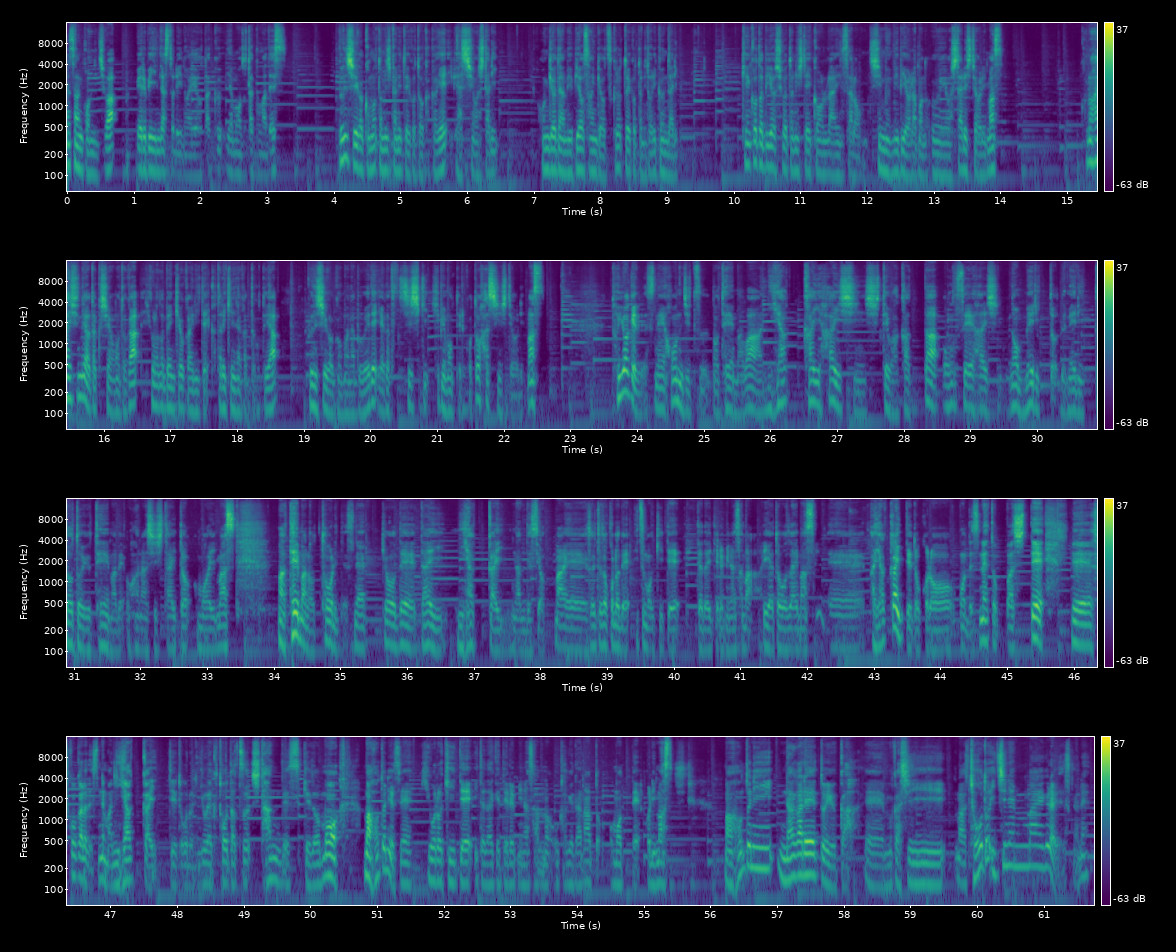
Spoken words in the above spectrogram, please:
皆さんこんにちは。ウェルビーインダストリーの栄養タク山本拓馬です。分子がもっと身近にということを掲げ、発信をしたり、本業では未病産業を作るということに取り組んだり、健康と美容を仕事にしていくオンラインサロン、シム未病ラボの運営をしたりしております。この配信では私山本が日頃の勉強会にて語りきれなかったことや、分子学を学ぶ上で役立つ知識、日々持っていることを発信しております。というわけでですね、本日のテーマは200回配信して分かった音声配信のメリット、デメリットというテーマでお話ししたいと思います。まあ、テーマの通りですね、今日で第200回なんですよ。まあえー、そういったところでいつも聞いていただいている皆様、ありがとうございます。えー、100回っていうところもですね、突破して、えー、そこからですね、まあ、200回っていうところにようやく到達したんですけども、まあ本当にですね、日頃聞いていただけている皆さんのおかげだなと思っております。まあ本当に流れというか、えー、昔、まあちょうど1年前ぐらいですかね。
